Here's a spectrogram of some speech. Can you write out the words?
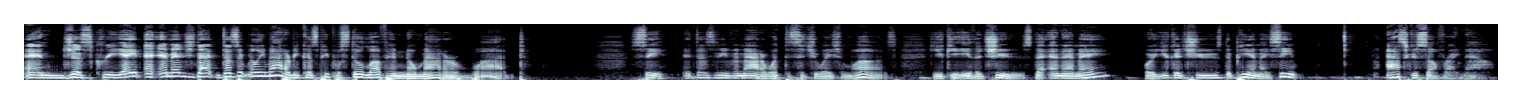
and just create an image that doesn't really matter because people still love him no matter what. See, it doesn't even matter what the situation was. You could either choose the NMA or you could choose the PMA. See, ask yourself right now.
